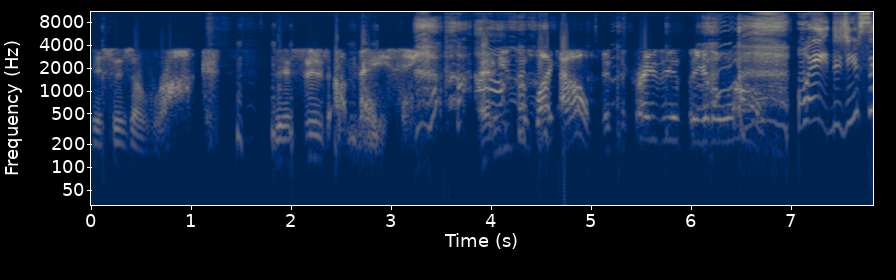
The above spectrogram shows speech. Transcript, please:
this is a rock. This is amazing." And he's just like Elf. It's the craziest thing in the world. Wait, did you say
